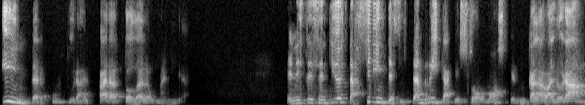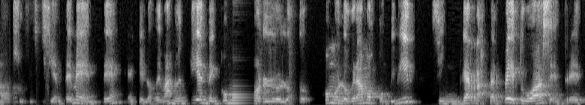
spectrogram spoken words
intercultural para toda la humanidad. En este sentido, esta síntesis tan rica que somos, que nunca la valoramos suficientemente, es que los demás no entienden cómo, cómo logramos convivir sin guerras perpetuas entre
